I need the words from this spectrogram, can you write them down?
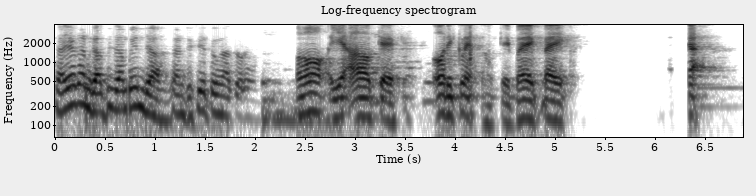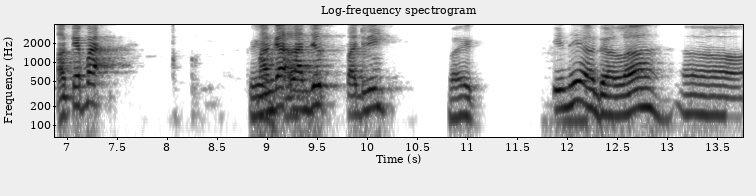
saya kan nggak bisa pindah, kan di situ ngaturnya. Oh iya oke. oke. Oh reclaim. Oke baik baik. Ya oke Pak. Oke. Mangga lanjut Pak Dwi. Baik. Ini adalah eh,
